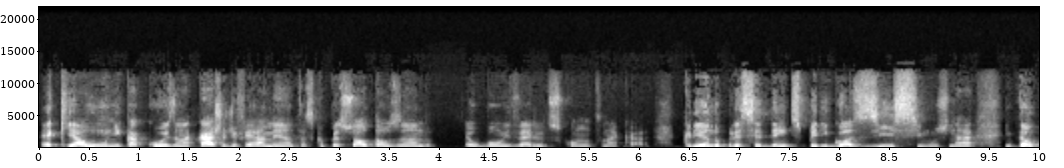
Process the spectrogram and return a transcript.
é que a única coisa na caixa de ferramentas que o pessoal está usando é o bom e velho desconto, né, cara? Criando precedentes perigosíssimos, né? Então,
